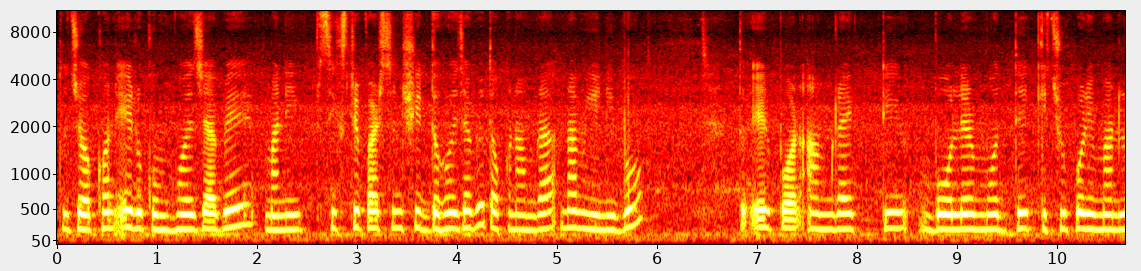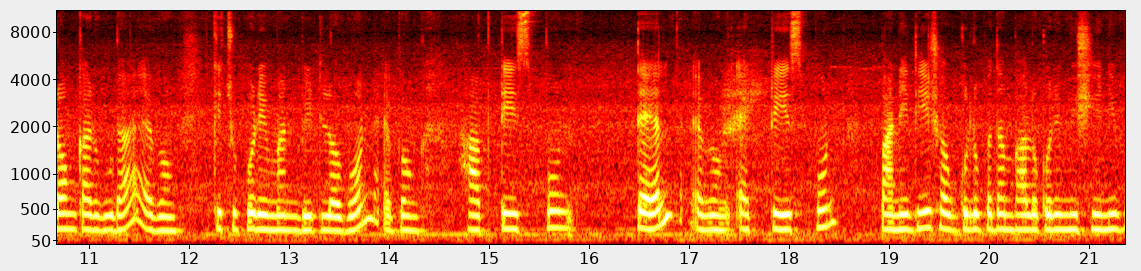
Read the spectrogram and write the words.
তো যখন এরকম হয়ে যাবে মানে সিক্সটি পারসেন্ট সিদ্ধ হয়ে যাবে, তখন আমরা নামিয়ে নিব। তো এরপর আমরা একটি বোলের মধ্যে কিছু পরিমাণ লঙ্কার গুঁড়া এবং কিছু পরিমাণ বিট লবণ এবং হাফ টি স্পুন তেল এবং এক টি স্পুন পানি দিয়ে সবগুলো উপাদান ভালো করে মিশিয়ে নিব।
